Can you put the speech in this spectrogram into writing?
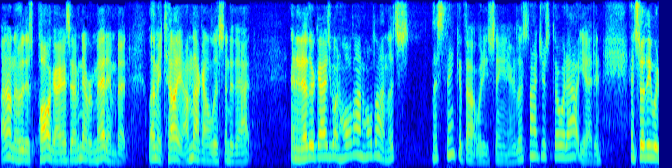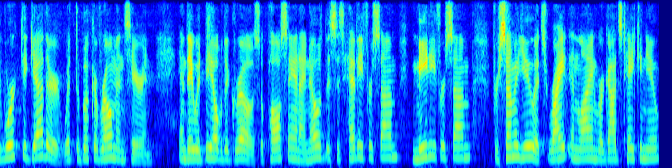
I don't know who this Paul guy is. I've never met him, but let me tell you, I'm not going to listen to that. And another guy's going, hold on, hold on. Let's Let's think about what he's saying here. Let's not just throw it out yet. And, and so they would work together with the book of Romans here, and, and they would be able to grow. So Paul's saying, I know this is heavy for some, meaty for some. For some of you, it's right in line where God's taken you.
